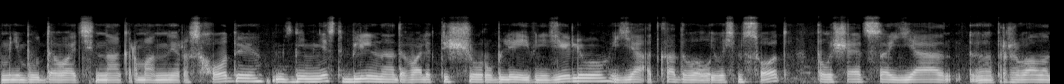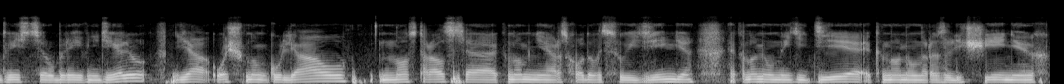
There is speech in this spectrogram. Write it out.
мне будут давать на карманные расходы. Мне стабильно давали 1000 рублей в неделю, я откладывал 800. Получается, я э, проживал на 200 рублей в неделю. Я очень много гулял, но старался экономнее расходовать свои деньги. Экономил на еде, экономил на развлечениях.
